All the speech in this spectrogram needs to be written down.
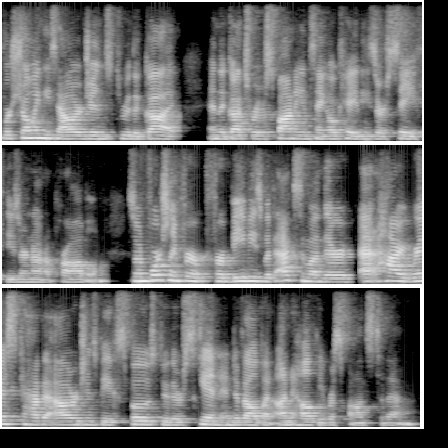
we're showing these allergens through the gut and the gut's responding and saying, okay, these are safe, these are not a problem. So unfortunately for, for babies with eczema, they're at high risk to have the allergens be exposed through their skin and develop an unhealthy response to them.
